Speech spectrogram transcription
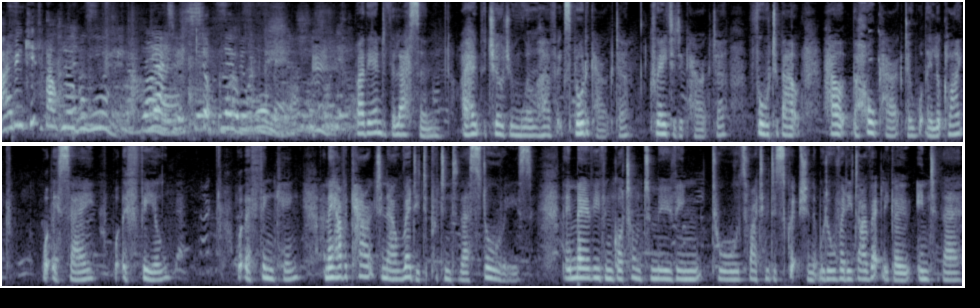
I think it's about global warming. Yeah, so it's stop global warming. By the end of the lesson, I hope the children will have explored a character, created a character, thought about how the whole character, what they look like, what they say, what they feel, what they're thinking, and they have a character now ready to put into their stories. They may have even got on to moving towards writing a description that would already directly go into their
